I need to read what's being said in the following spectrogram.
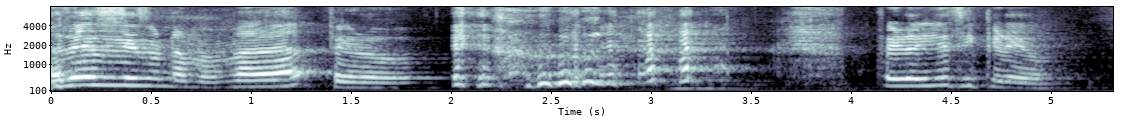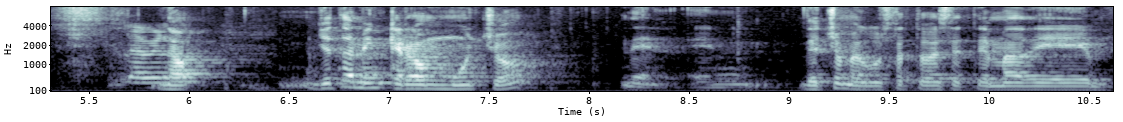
O sea, eso sí es una mamada, pero. pero yo sí creo. La verdad. No, yo también creo mucho. De hecho, me gusta todo este tema de.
